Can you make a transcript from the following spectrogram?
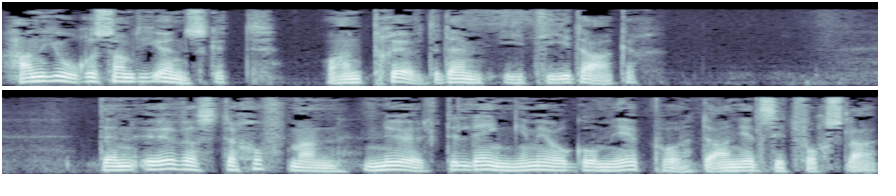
Han gjorde som de ønsket, og han prøvde dem i ti dager. Den øverste hoffmann nølte lenge med å gå med på Daniel sitt forslag,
